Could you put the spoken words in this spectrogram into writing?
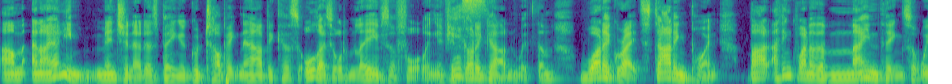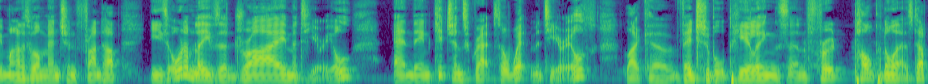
Um, and I only mention it as being a good topic now because all those autumn leaves are falling. If you've Yes. got a garden with them, what a great starting point. But I think one of the main things that we might as well mention front up is autumn leaves are dry material and then kitchen scraps are wet materials like uh, vegetable peelings and fruit pulp and all that stuff.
